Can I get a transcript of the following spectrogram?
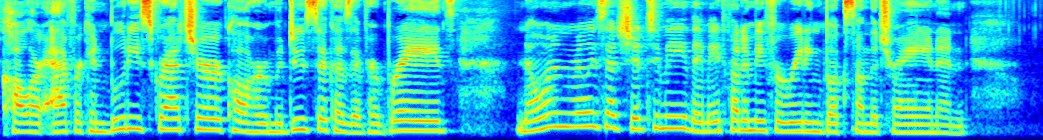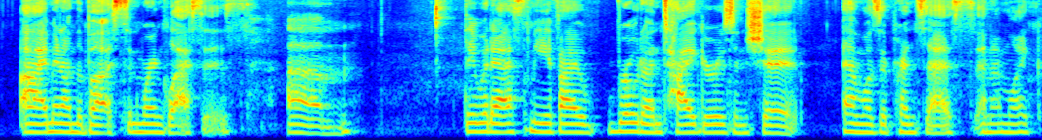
call her African booty scratcher, call her Medusa because of her braids. No one really said shit to me. They made fun of me for reading books on the train and I'm in on the bus and wearing glasses. Um, they would ask me if I rode on tigers and shit and was a princess. And I'm like,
